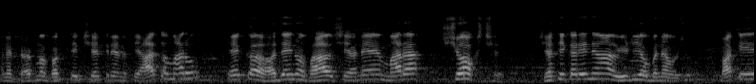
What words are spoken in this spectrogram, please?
અને ધર્મ ભક્તિ ક્ષેત્રે નથી. આ તો મારું એક હૃદયનો ભાવ છે અને મારા શોખ છે. જેથી કરીને આ વીડિયો બનાવું છું. બાકી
